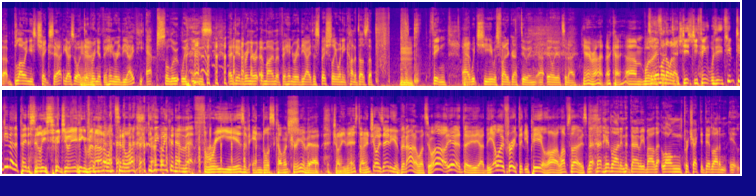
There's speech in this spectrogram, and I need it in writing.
uh, blowing his cheeks out. He goes, "Oh, dead ringer for Henry VIII." He absolutely is a dead ringer at the moment for Henry VIII, especially when he kind of does the thing, uh. Yeah. which he was photographed doing uh, earlier today. Yeah, right. Okay. Um, well, So they're my nominations. Do, do you think? it- Did, did you know that Peter Siddle used to enjoy eating a banana once in a while? Do you think we could have about three years of endless commentary about Jonny Bairstow enjoys eating a banana once in a while? Oh, yeah, the uh, the yellow fruit that you peel. Oh, I loves those. That, that headline in the Daily Mail, that long protracted deadline, in,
